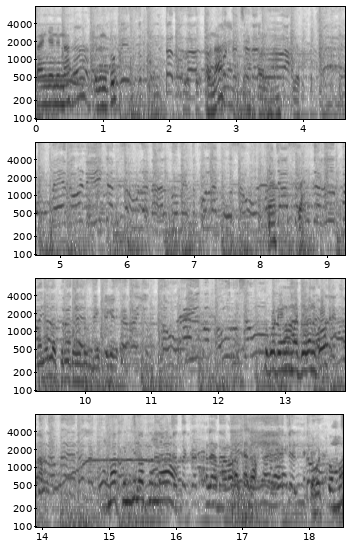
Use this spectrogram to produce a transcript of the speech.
సాయం చేయండి నా జగన్కు వేసుకుంటారు అవునా? చెడలు. అవునా? పేదోడి కన్సౌల నాలుగు మెతుకుల కోసం రా, ప్రజా రా. మనలో సంకల్ప తిరుగుతూ ఉంటుంది, ప్రజాసి కేసర యుద్ధం సీమ పౌరుషం. గుర్తు కొట్టండి మా జగన్కు. మా పింఛన్ వస్తుందా పట్టుకోమ్మా.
